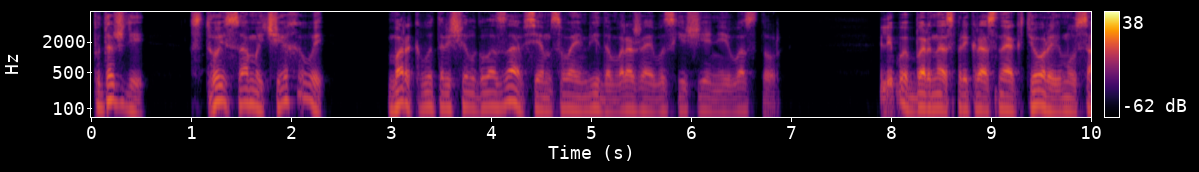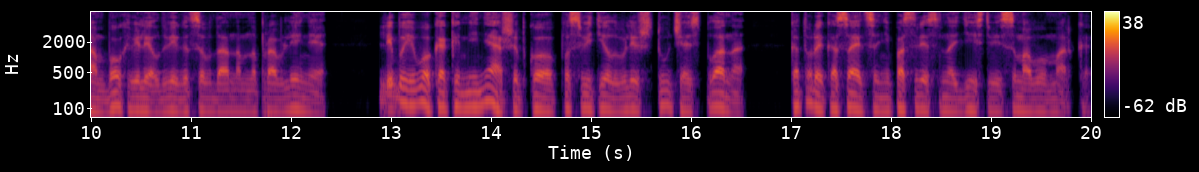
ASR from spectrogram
Подожди. С той самой Чеховой?» Марк вытаращил глаза, всем своим видом выражая восхищение и восторг. Либо Бернес прекрасный актер, и ему сам Бог велел двигаться в данном направлении, либо его, как и меня, Шибко посвятил в лишь ту часть плана, которая касается непосредственно действий самого Марка.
